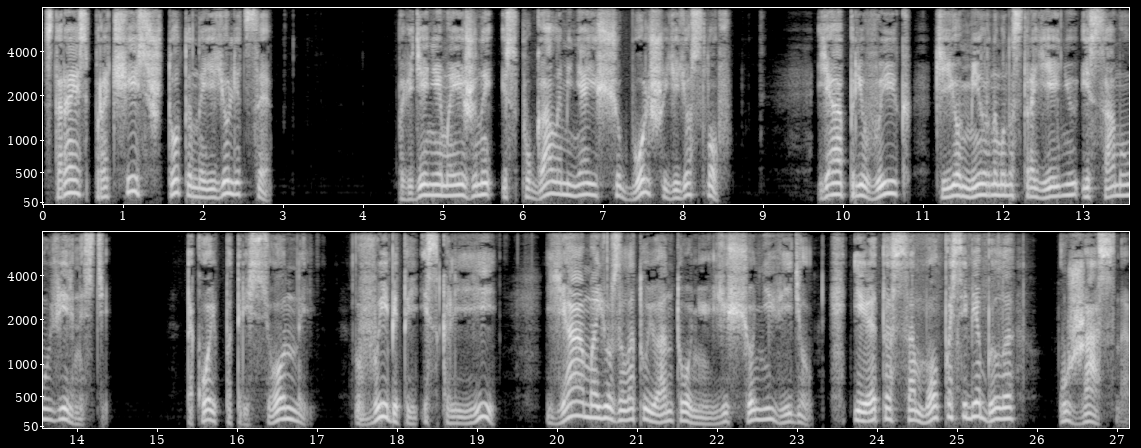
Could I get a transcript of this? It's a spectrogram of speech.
стараясь прочесть что-то на ее лице. Поведение моей жены испугало меня еще больше ее слов. Я привык к ее мирному настроению и самоуверенности такой потрясенный, выбитый из колеи, я мою золотую Антонию еще не видел, и это само по себе было ужасно.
